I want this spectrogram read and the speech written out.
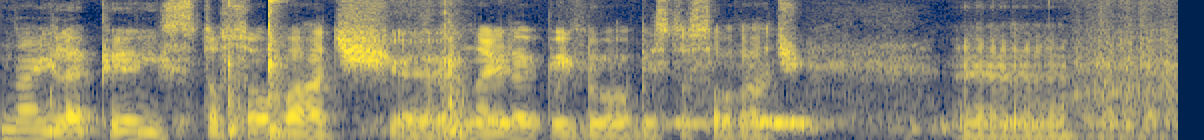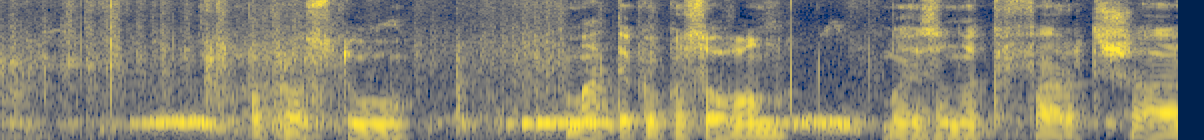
najlepiej stosować, e, najlepiej byłoby stosować po prostu matę kokosową, bo jest ona twardsza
